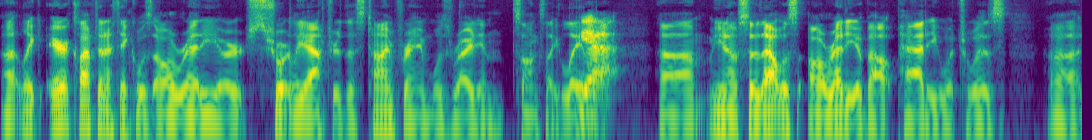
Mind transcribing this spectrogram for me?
uh, like Eric Clapton, I think was already or shortly after this time frame was writing songs like Layla. yeah Um, you know, so that was already about Pattie, which was uh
